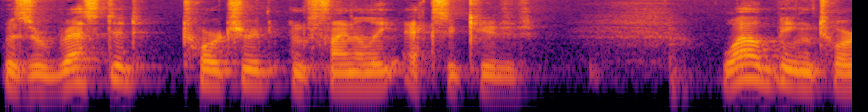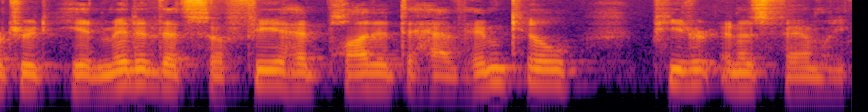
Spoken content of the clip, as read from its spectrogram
was arrested, tortured, and finally executed. While being tortured, he admitted that Sophia had plotted to have him kill Peter and his family.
